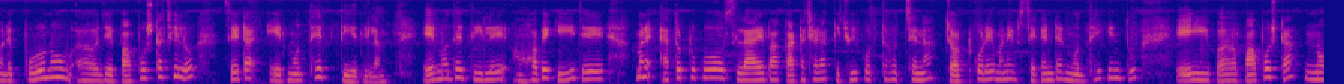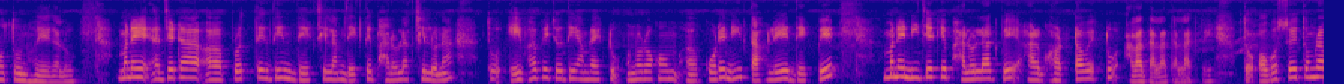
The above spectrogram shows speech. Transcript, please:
মানে পুরনো যে পাপোশটা ছিল সেটা এর মধ্যে দিয়ে দিলাম। এর মধ্যে দিলে হবে কি যে মানে এতটুকু সেলাই বা কাটা ছাড়া কিছুই করতে হচ্ছে না। চট করে মানে সেকেন্ডের মধ্যেই কিন্তু এই আহ, পাপোশটা নতুন হয়ে গেল। মানে যেটা প্রত্যেক দিন দেখছিলাম দেখতে ভালো লাগছিল না। তো এইভাবে যদি আমরা একটু অন্যরকম করে নিই তাহলে দেখবে মানে নিজেকে ভালো লাগবে আর ঘরটাও একটু আলাদা আলাদা লাগবে। তো অবশ্যই তোমরা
